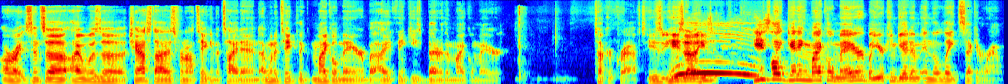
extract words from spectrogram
All right. Since uh, I was uh, chastised for not taking the tight end, I'm going to take the Michael Mayer, but I think he's better than Michael Mayer. Tucker Kraft. He's he's uh he's he's like getting Michael Mayer, but you can get him in the late second round.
